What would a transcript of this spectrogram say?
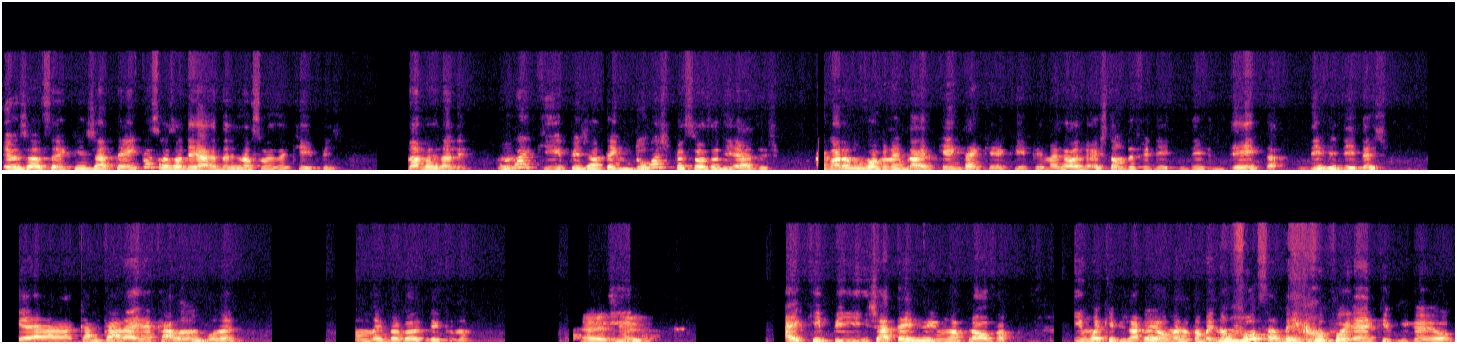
eu já sei que já tem pessoas odiadas nas suas equipes. Na verdade, uma equipe já tem duas pessoas odiadas. Agora eu não vou me lembrar quem tá em que equipe, mas elas já estão eita, divididas. Que é a Carcará e a Calango, né? Não lembro agora direito, não. É isso E- mesmo. A equipe já teve uma prova e uma equipe já ganhou, mas eu também não vou saber qual foi a equipe que ganhou.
